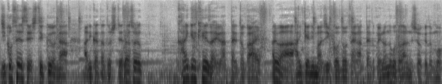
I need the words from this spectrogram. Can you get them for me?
自己生成していくようなあり方としてだからそれ背景に経済があったりとか、はい、あるいは背景にまあ人口動態があったりとかいろんなことがあるんでしょうけども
